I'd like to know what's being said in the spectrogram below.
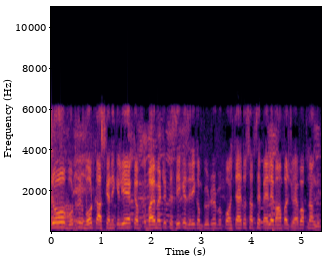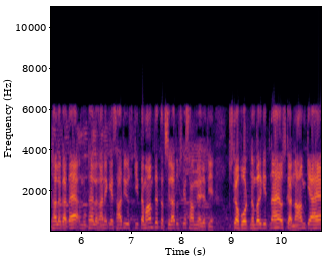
جو ووٹر، ووٹ کاسٹ کرنے کے لیے بایو میٹرک تصدیق کے ذریعے کمپیوٹر پر پہنچتا ہے، تو سب سے پہلے وہاں پر جو ہے وہ اپنا انگوٹھا لگاتا ہے۔ انگوٹھا لگانے کے ساتھ ہی اس کی تمام سے تفصیلات اس کے سامنے آ جاتی ہیں۔ اس کا ووٹ نمبر کتنا ہے، اس کا نام کیا ہے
